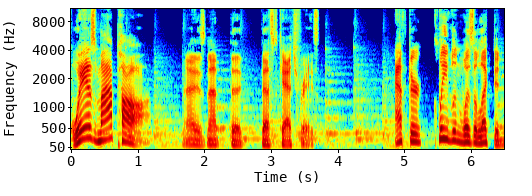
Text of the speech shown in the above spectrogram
where's my paw? That is not the best catchphrase. After Cleveland was elected,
